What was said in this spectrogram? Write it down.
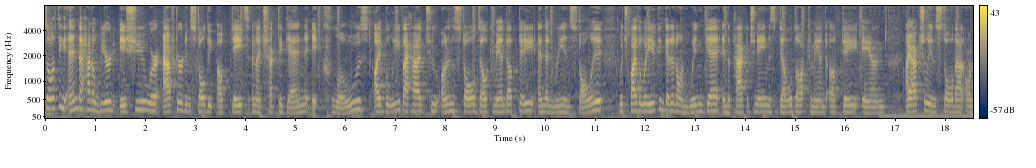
So at the end, I had a weird issue where after it installed the updates and I checked again, it closed. I believe I had to uninstall Dell Command Update and then reinstall it, which by the way, you can get it on Winget and the package name is Dell.Command Update and I actually install that on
